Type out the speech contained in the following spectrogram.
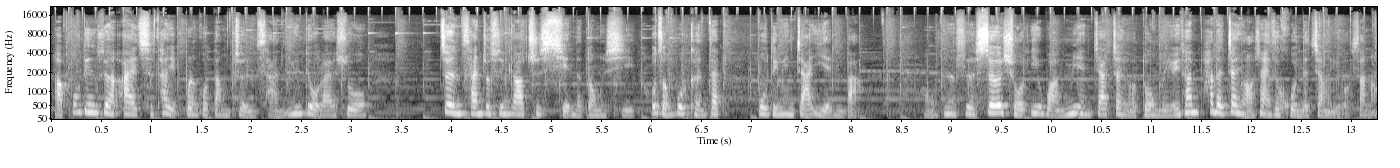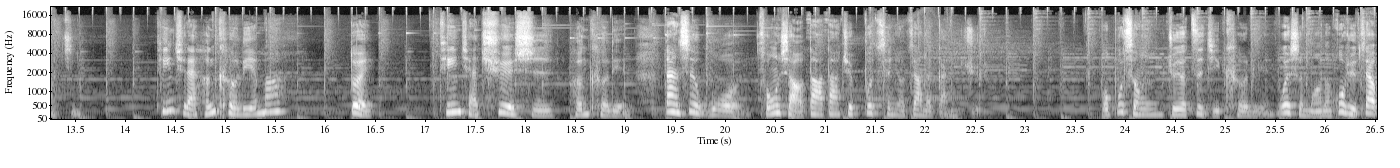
啊，布丁虽然爱吃，它也不能够当正餐，因为对我来说。正餐就是应该要吃咸的东西，我总不可能在布丁面加盐吧？哦，真的是奢求一碗面加酱油都没有，因为它它的酱油好像也是荤的酱油，伤脑筋。听起来很可怜吗？对，听起来确实很可怜。但是我从小到大却不曾有这样的感觉，我不曾觉得自己可怜。为什么呢？或许在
